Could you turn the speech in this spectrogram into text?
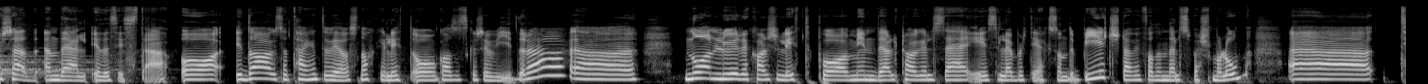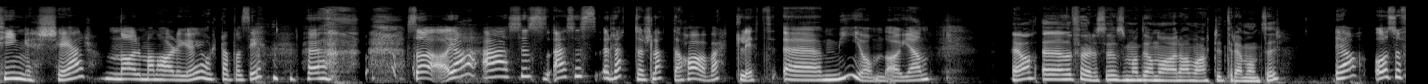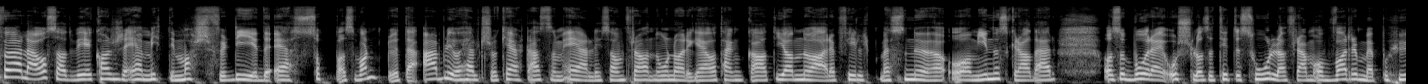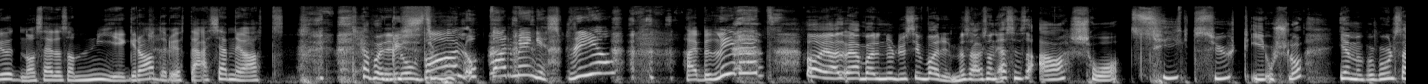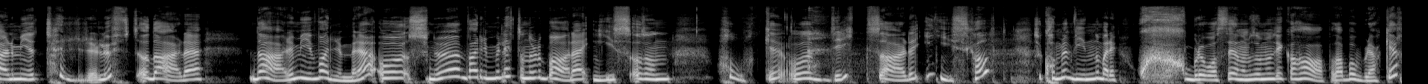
har skjedd en del i det siste, og i dag så tenkte vi å snakke litt om hva som skal skje videre. Eh, noen lurer kanskje litt på min deltakelse i Celebrity X on the Beach, det har vi fått en del spørsmål om. Eh, ting skjer når man har det gøy, holdt jeg på å si. så ja, jeg syns, rett og slett det har vært litt eh, mye om dagen. Ja, det føles jo som at januar har vart i tre måneder. Ja, og så føler jeg også at vi kanskje er midt i mars fordi det er såpass varmt ute. Jeg blir jo helt sjokkert, jeg som er liksom fra Nord-Norge og tenker at januar er fylt med snø og minusgrader. Og så bor jeg i Oslo og så titter sola frem og varmer på huden, og så er det sånn ni grader ute. Jeg kjenner jo at global oppvarming is real. I believe it. Oh, jeg, jeg bare, når du sier varme, så er det sånn Jeg syns det er så sykt surt i Oslo. Hjemme på Gol så er det mye tørre luft, og da er det, da er det mye varmere. Og snø varmer litt, og når det bare er is og sånn holke og dritt, så er det iskaldt. Så kommer vinden og bare blåser gjennom som om du ikke har på deg boblejakke.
